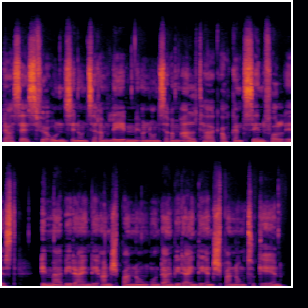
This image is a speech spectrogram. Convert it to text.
dass es für uns in unserem Leben, in unserem Alltag auch ganz sinnvoll ist, immer wieder in die Anspannung und dann wieder in die Entspannung zu gehen.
